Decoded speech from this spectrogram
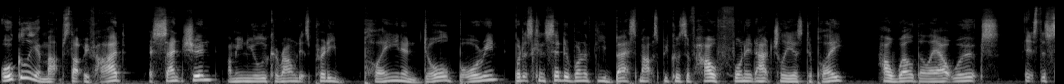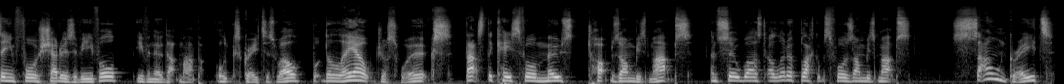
uglier maps that we've had. Ascension, I mean, you look around, it's pretty plain and dull, boring, but it's considered one of the best maps because of how fun it actually is to play, how well the layout works. It's the same for Shadows of Evil, even though that map looks great as well, but the layout just works. That's the case for most top zombies maps, and so whilst a lot of Black Ops 4 zombies maps sound great,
